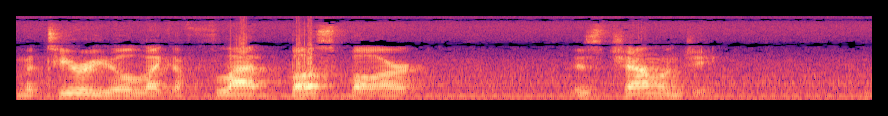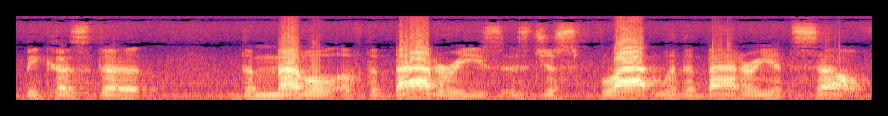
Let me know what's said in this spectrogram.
material like a flat bus bar, is challenging because the the metal of the batteries is just flat with the battery itself.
